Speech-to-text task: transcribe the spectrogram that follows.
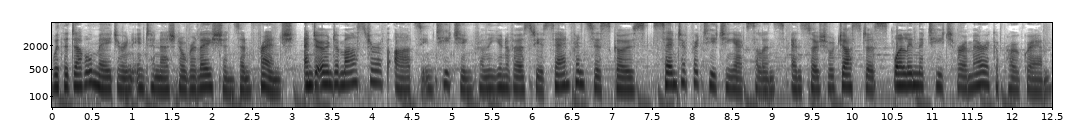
with a double major in international relations and French and earned a Master of Arts in Teaching from the University of San Francisco's Center for Teaching Excellence and Social Justice while in the Teach for America program.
